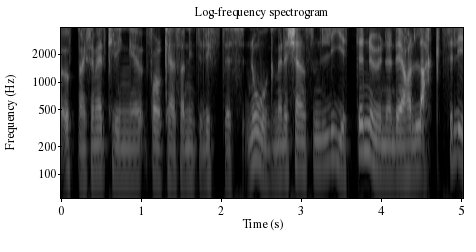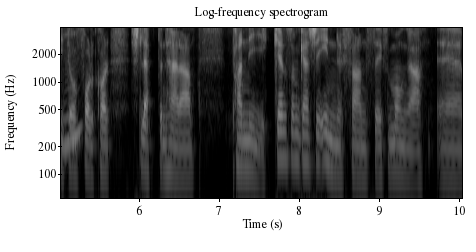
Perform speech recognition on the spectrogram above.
uppmärksamhet kring folkhälsan inte lyftes nog men det känns som lite nu när det har lagt sig lite mm. och folk har släppt den här paniken som kanske infann sig för många eh,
